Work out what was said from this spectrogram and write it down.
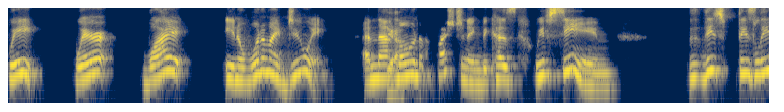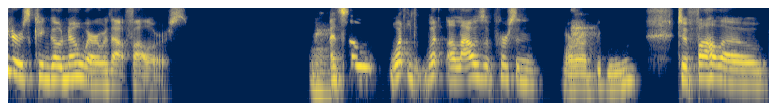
wait, where, why, you know, what am I doing? And that Yeah. moment of questioning, because we've seen these these leaders can go nowhere without followers. Mm. And so what what allows a person or a being to follow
